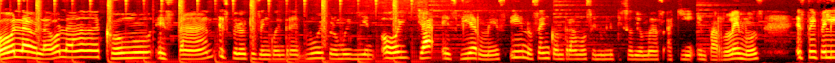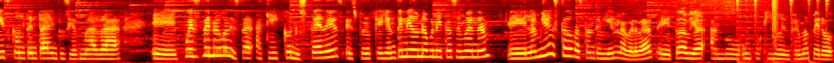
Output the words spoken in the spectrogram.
Hola, hola, hola, ¿cómo están? Espero que se encuentren muy, pero muy bien. Hoy ya es viernes y nos encontramos en un episodio más aquí en Parlemos. Estoy feliz, contenta, entusiasmada, eh, pues de nuevo de estar aquí con ustedes. Espero que hayan tenido una bonita semana. Eh, la mía ha estado bastante bien, la verdad. Eh, todavía ando un poquillo enferma, pero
